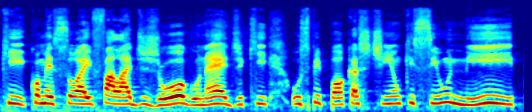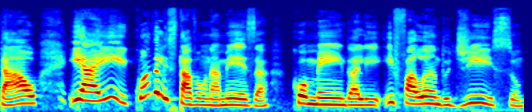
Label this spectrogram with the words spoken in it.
que começou aí falar de jogo, né, de que os pipocas tinham que se unir e tal. E aí, quando eles estavam na mesa comendo ali e falando disso,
